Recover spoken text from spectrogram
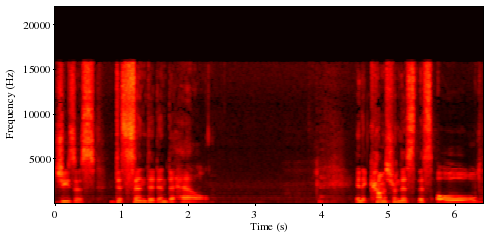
Jesus descended into hell. And it comes from this, this old,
